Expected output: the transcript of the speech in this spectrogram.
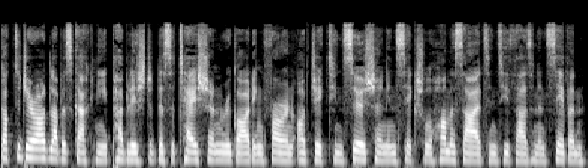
Dr. Gerard Labuschagne published a dissertation regarding foreign object insertion in sexual homicides in 2007.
